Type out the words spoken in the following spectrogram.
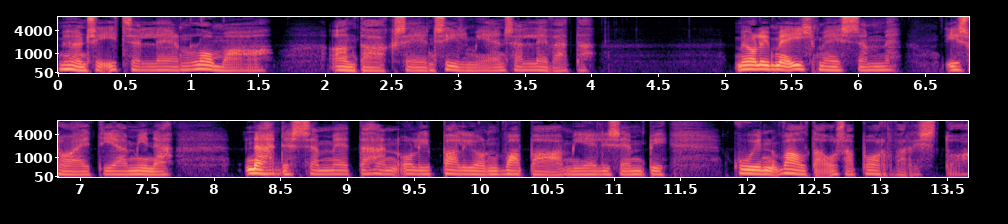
myönsi itselleen lomaa antaakseen silmiensä levätä. Me olimme ihmeissämme, isoäiti ja minä, nähdessämme, että hän oli paljon vapaamielisempi kuin valtaosa porvaristoa.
